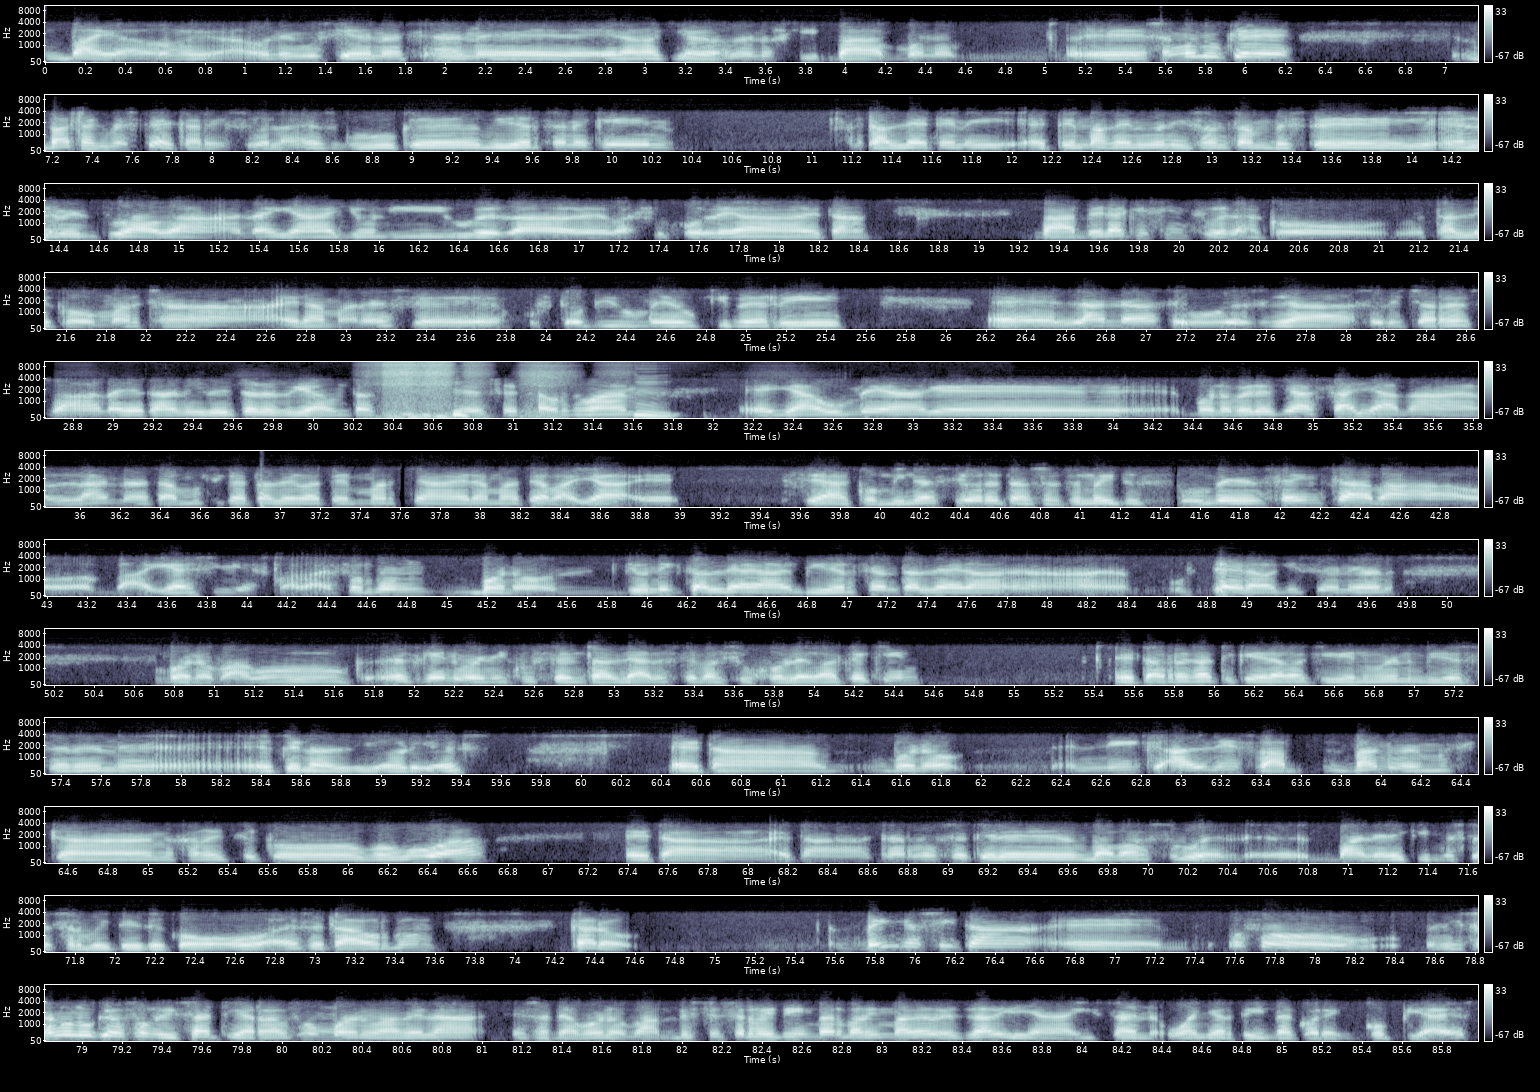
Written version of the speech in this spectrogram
bai, honen guztien atzean e, erabakia daude noski. Ba, bueno, e, esango nuke batak bestea ekarri zuela, ez? Guk e, bidertzenekin talde eten, eten bagenuen izan zen beste elementua, hau da, anaia, joni, ubeda, e, basu jolea, eta ba, berak ezin zuelako taldeko martxa eraman, ez? E, justo bi ume uki berri, e, lana, zegu ez gira zoritxarrez, ba, nahi eta ni behintzat ez gira ontaz, ez? Eta orduan, Hmm. e, ja umeak, e, bueno, berez ja zaila da, lana eta musika talde baten martxa eramatea, ba, ja, e, zea, kombinazio horretan sartzen baituzu umeen zaintza, ba, ba, ja ezin ezkoa da. Ez orduan, bueno, jonik taldea, bidertzean taldea era, ustea erabaki zuenean, bueno, ba, guk ez genuen ikusten taldea beste basu jole batekin, eta horregatik erabaki genuen biderzenen e, etenaldi hori, ez? Eta, bueno, nik aldiz, ba, banuen musikan jarraitzeko gogua, eta eta Carlosek ere ba bazuen e, ba nerekin beste zerbait egiteko gogoa, ez? Eta ordun, karo, behin hasita e, oso izango nuke oso gizatiarra, oso humanoa dela, esatea, bueno, ba, beste zerbait egin behar balin badeu, ez da izan oain arte indakoren kopia, ez?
